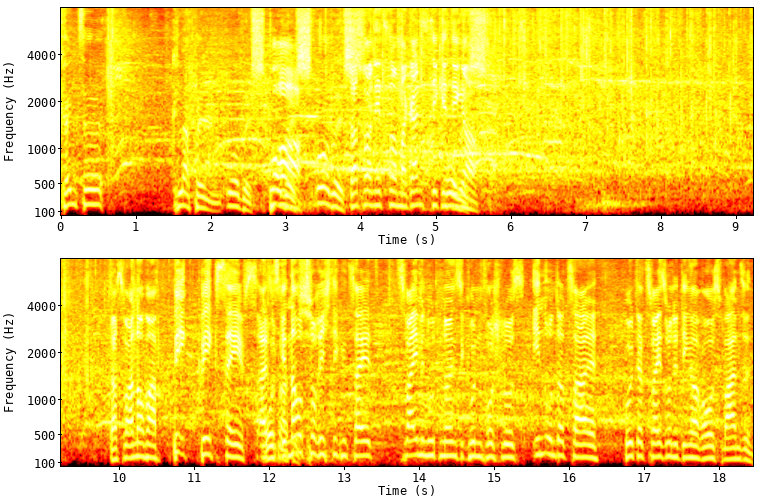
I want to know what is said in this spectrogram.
könnte klappen. Urbisch, Boah, Urbisch, Urbisch. Das waren jetzt nochmal ganz dicke Urbisch. Dinger. Das waren nochmal big, big Saves. Also Großartig. genau zur richtigen Zeit. Zwei Minuten, neun Sekunden vor Schluss. In Unterzahl holt er zwei so eine Dinger raus. Wahnsinn.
